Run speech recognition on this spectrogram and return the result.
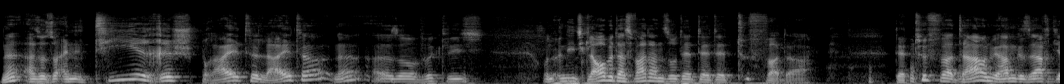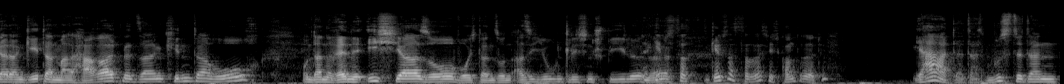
Ne? Also so eine tierisch breite Leiter, ne? also wirklich. Und, und ich glaube, das war dann so, der, der, der TÜV war da. Der TÜV war da und wir haben gesagt, ja, dann geht dann mal Harald mit seinem Kind da hoch. Und dann renne ich ja so, wo ich dann so einen Assi-Jugendlichen spiele. Ja, ne? Gibt es das, gibt's das tatsächlich? Konnte der TÜV? Ja, da- das musste dann,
